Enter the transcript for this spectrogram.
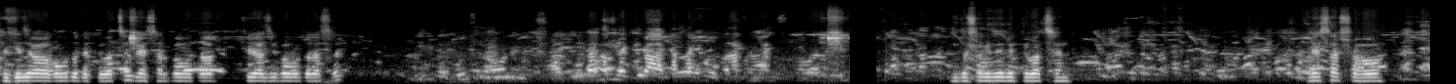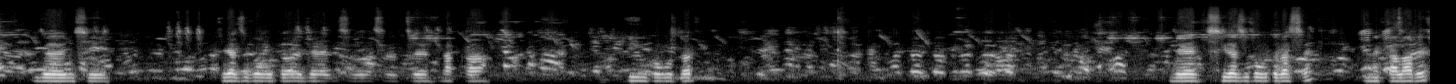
থেকে যাওয়া কবুতর দেখতে পাচ্ছেন রেসার কবুতর, সিরাজি কবুতর আছে। দর্শক যে দেখতে পাচ্ছেন রেসার সহ যে সিরাজি কবুতর যে আছে হচ্ছে লাক্কা কিং কবুতর। যে সিরাজি কবুতর আছে মানে কালারের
